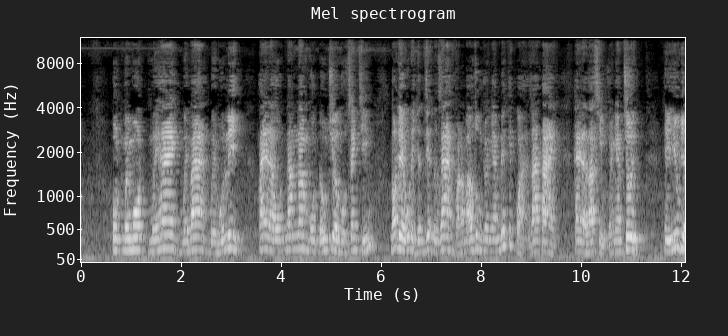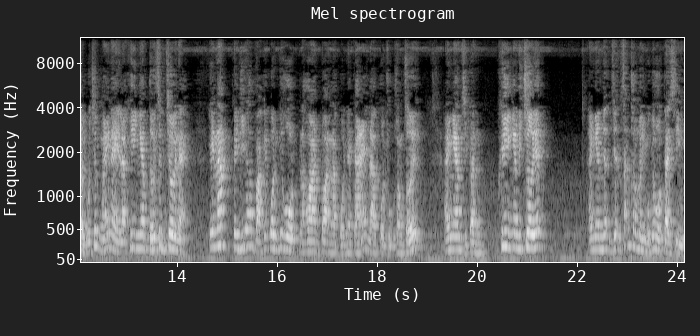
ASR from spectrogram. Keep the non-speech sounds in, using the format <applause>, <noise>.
Hột 11 12 13 14 ly, hay là hột 5 năm, hột đấu trường, hột xanh chín, nó đều có thể nhận diện được ra và nó báo dung cho anh em biết kết quả ra tài hay là ra xỉu cho anh em chơi. Thì ưu điểm của chiếc máy này là khi anh em tới sân chơi này cái nắp, cái đĩa và cái quân, cái hột là hoàn toàn là của nhà cái, là của chủ sòng sới. Anh em chỉ cần, khi anh em đi chơi ấy, anh em nhận diện sẵn cho mình một cái hột tài xỉu.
